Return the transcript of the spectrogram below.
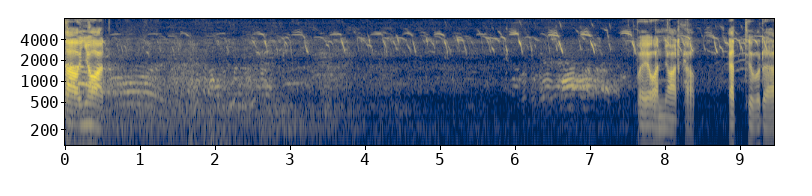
ต่าวยอดไปอ่อนยอดครับ แอดเทวดา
